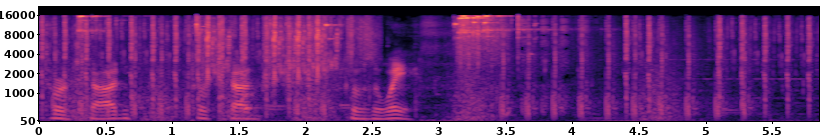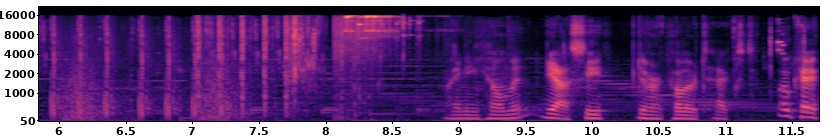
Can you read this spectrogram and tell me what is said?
Torch God. Torch God goes away. Mining helmet. Yeah, see? Different color text. Okay.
